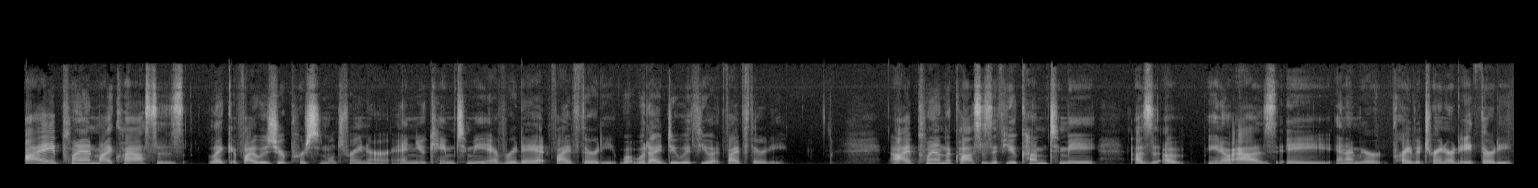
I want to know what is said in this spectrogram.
I plan my classes like if I was your personal trainer and you came to me every day at 5:30, what would I do with you at 5:30? I plan the classes if you come to me as a you know as a and I'm your private trainer at 8:30,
